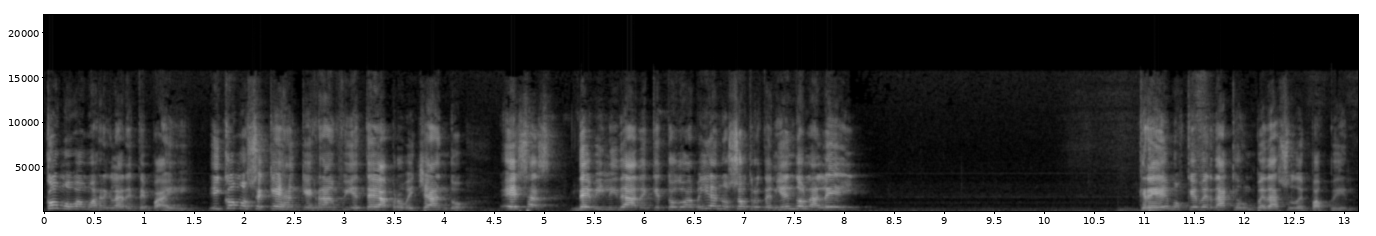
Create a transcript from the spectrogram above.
¿Cómo vamos a arreglar este país? ¿Y cómo se quejan que Ramfi esté aprovechando esas debilidades que todavía nosotros teniendo la ley creemos que es verdad que es un pedazo de papel?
